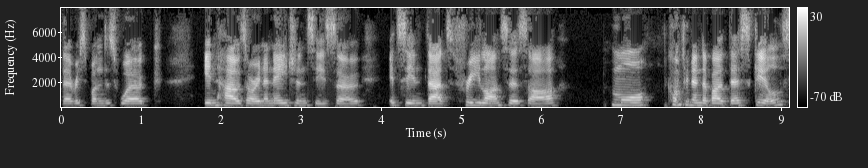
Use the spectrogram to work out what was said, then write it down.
the respondents work in house or in an agency. So it seemed that freelancers are more confident about their skills.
